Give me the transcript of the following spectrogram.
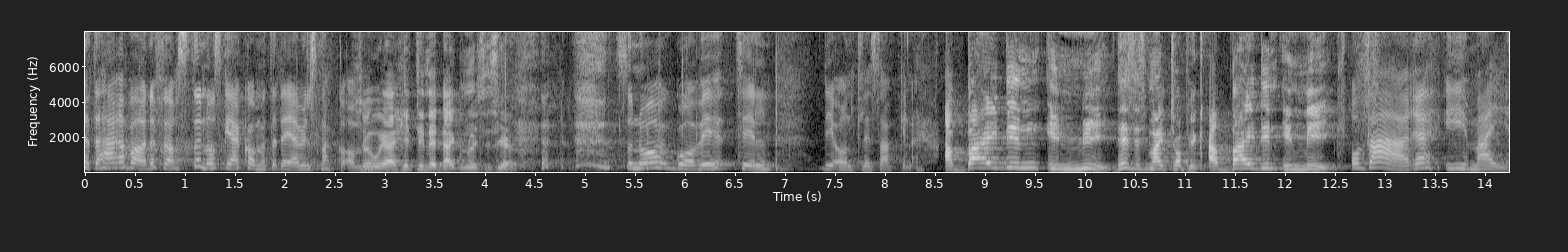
Dette her er bare det første. Nå skal jeg komme til det jeg vil snakke om. So. Så nå går vi til de ordentlige sakene. Abiding in me. This is my topic. Abiding in me. Å være i meg.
